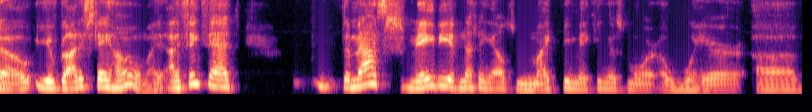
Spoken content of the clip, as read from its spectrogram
know, you've got to stay home. I, I think that the masks, maybe if nothing else, might be making us more aware of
